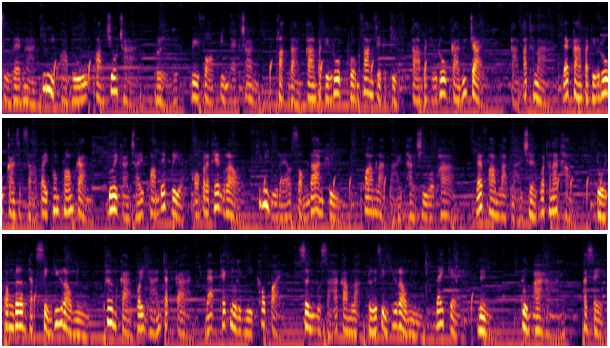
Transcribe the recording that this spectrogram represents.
สู่แรงงานที่มีความรู้ความเชี่ยวชาญหรือ Reform in Action ผลักดันการปฏิรูปโครงสร้างเศรษฐกิจ การปฏิรูปการวิจัย การพัฒนา และการปฏิรูปการศึกษาไปพร้อม ๆ กัน ด้วยการใช้ความได้เปรียบของประเทศเราที่มีอยู่แล้ว 2 ด้านคือ ความหลากหลายทางชีวภาพ และความหลากหลายเชิงวัฒนธรรม โดยต้องเริ่มจากสิ่งที่เรามี เพิ่มการบริหารจัดการ และเทคโนโลยีเข้าไป ซึ่งอุตสาหกรรมหลักหรือสิ่งที่เรามีได้แก่ 1. กลุ่มอาหาร เกษตร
